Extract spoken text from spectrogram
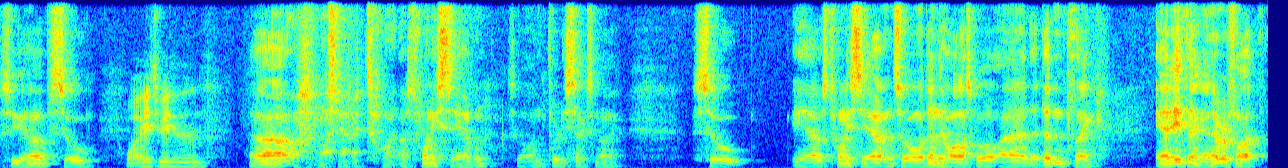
So you have so. What age were you then? Uh, must be about twenty. I was twenty seven, so I'm thirty six now. So, yeah, I was twenty seven. So I went into the hospital, and I didn't think anything. I never thought,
